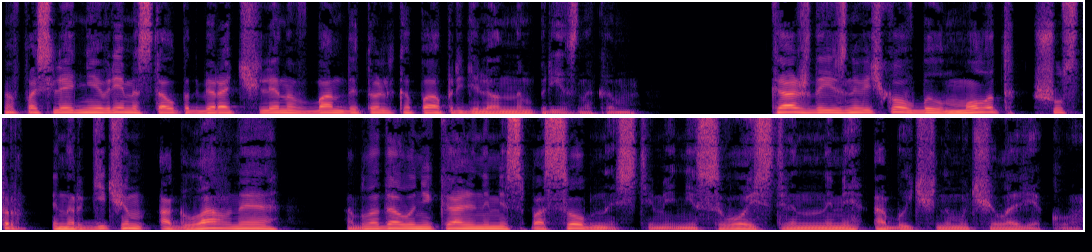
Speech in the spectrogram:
но в последнее время стал подбирать членов банды только по определенным признакам. Каждый из новичков был молод, шустр, энергичен, а главное — обладал уникальными способностями, несвойственными обычному человеку.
